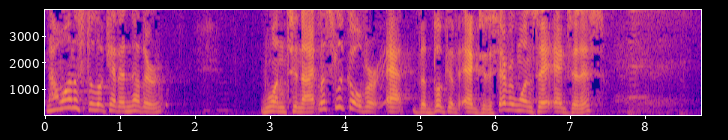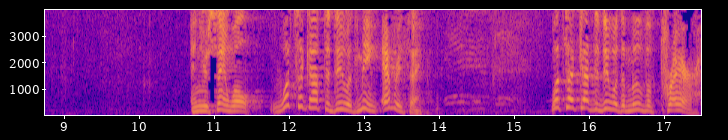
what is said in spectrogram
Now, I want us to look at another one tonight. Let's look over at the book of Exodus. Everyone say Exodus. And you're saying, well, what's that got to do with me? Everything. What's that got to do with the move of prayer?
